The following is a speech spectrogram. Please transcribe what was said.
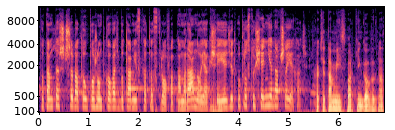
to tam też trzeba to uporządkować, bo tam jest katastrofa. Tam rano jak się jedzie, to po prostu się nie da przejechać. Słuchajcie, tam miejsc parkingowych na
